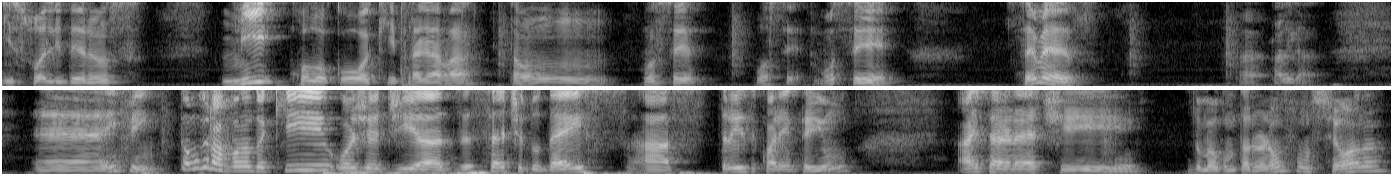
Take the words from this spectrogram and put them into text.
e sua liderança me colocou aqui para gravar. Então, você, você, você, você mesmo. Tá, tá ligado? É, enfim, estamos gravando aqui. Hoje é dia 17 do 10, às 3h41. A internet do meu computador não funciona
